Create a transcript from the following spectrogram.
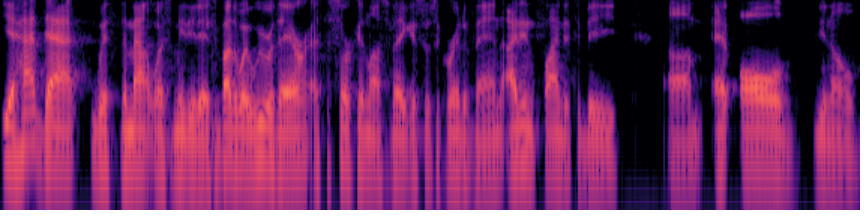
you had that with the Mount West Media Days. And by the way, we were there at the Circa in Las Vegas. It was a great event. I didn't find it to be um, at all you know,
